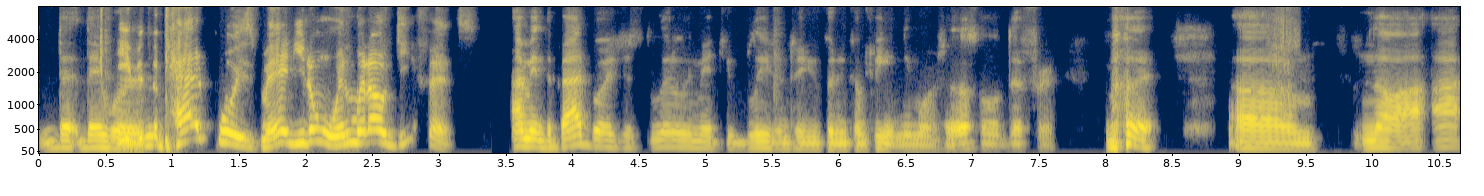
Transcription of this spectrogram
They, they were. Even the bad boys, man, you don't win without defense. I mean, the bad boys just literally made you bleed until you couldn't compete anymore. So that's a little different. But um, no, I, I,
